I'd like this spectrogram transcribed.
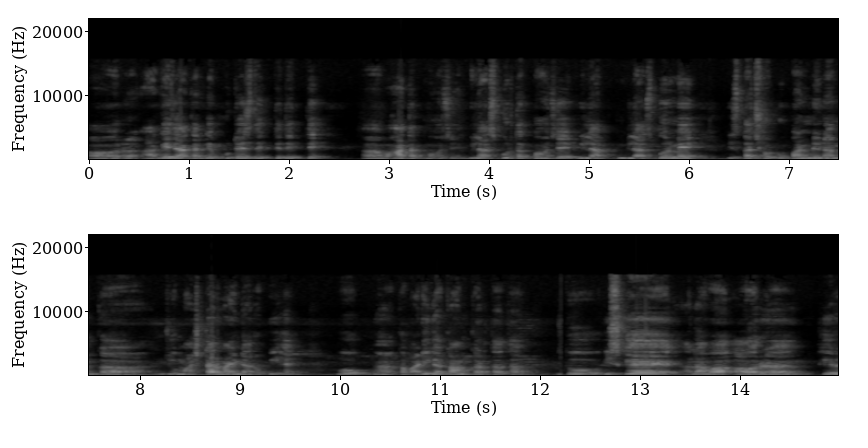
और आगे जा कर के फुटेज देखते देखते वहाँ तक पहुँचे, बिलासपुर तक पहुँचे। बिला, बिलासपुर में इसका छोटू पांडे नाम का जो मास्टर माइंड आरोपी है वो कबाड़ी का काम करता था। तो इसके अलावा और फिर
